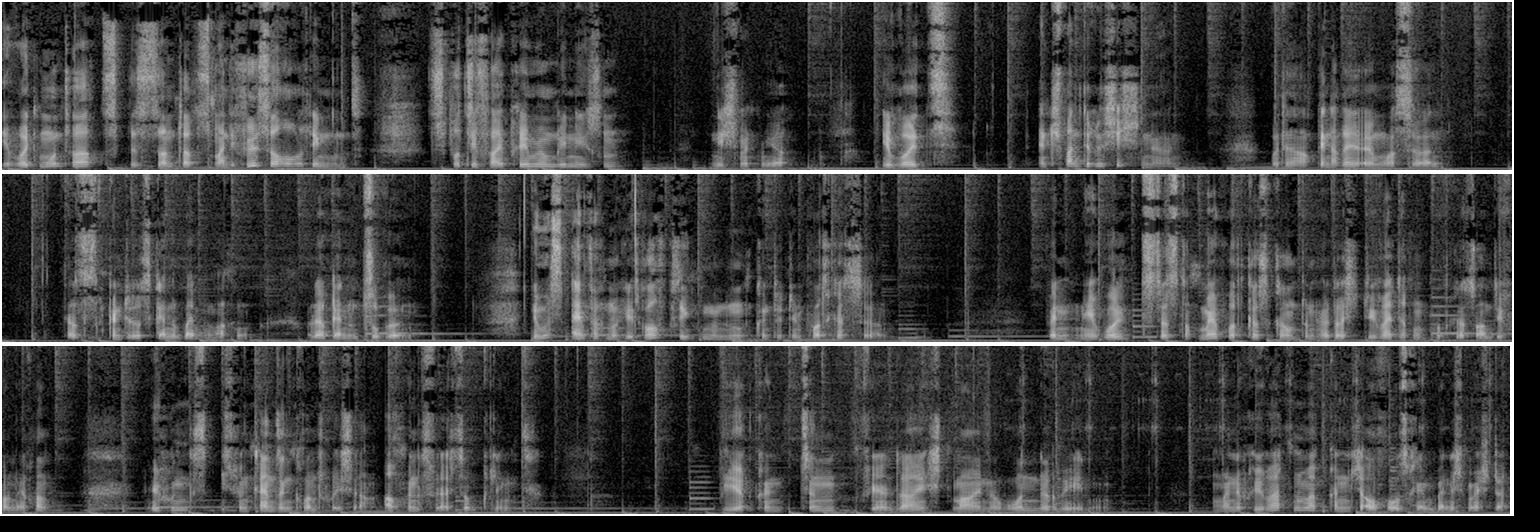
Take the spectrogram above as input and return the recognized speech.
Ihr wollt montags bis sonntags mal die Füße hochlegen und Spotify Premium genießen? Nicht mit mir. Ihr wollt entspannte Geschichten hören oder generell irgendwas hören. Das könnt ihr das gerne bei mir machen oder gerne zuhören. Ihr müsst einfach nur hier draufklicken und dann könnt ihr den Podcast hören. Wenn ihr wollt, dass noch mehr Podcasts kommt, dann hört euch die weiteren Podcasts an, die von mir kommen. Übrigens, ich bin kein Synchronsprecher, auch wenn es vielleicht so klingt. Wir könnten vielleicht mal eine Runde reden. Meine Privatnummer kann ich auch rausgeben, wenn ich möchte.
